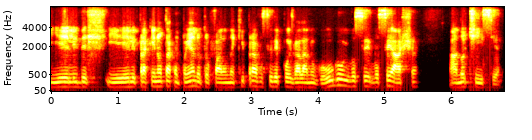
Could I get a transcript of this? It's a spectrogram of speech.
E ele, deix... e ele para quem não está acompanhando, eu estou falando aqui para você depois vai lá no Google e você, você acha a notícia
